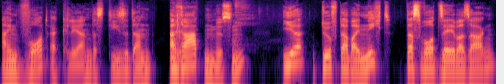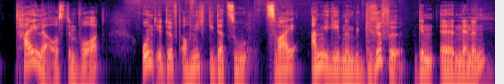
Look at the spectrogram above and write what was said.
ein Wort erklären, das diese dann erraten müssen. Ihr dürft dabei nicht das Wort selber sagen, Teile aus dem Wort. Und ihr dürft auch nicht die dazu zwei angegebenen Begriffe äh, nennen.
